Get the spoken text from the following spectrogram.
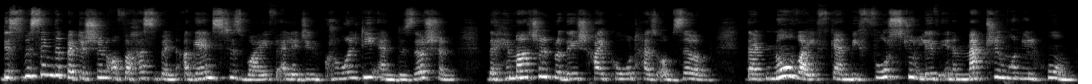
Dismissing the petition of a husband against his wife alleging cruelty and desertion, the Himachal Pradesh High Court has observed that no wife can be forced to live in a matrimonial home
